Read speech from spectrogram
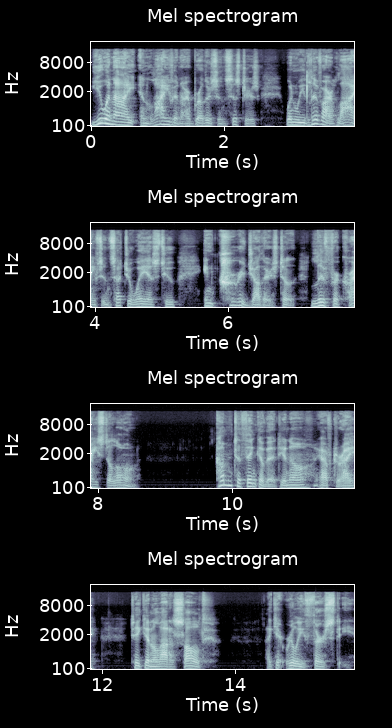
You and I enliven our brothers and sisters when we live our lives in such a way as to encourage others to live for Christ alone. Come to think of it, you know, after I take in a lot of salt, I get really thirsty.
